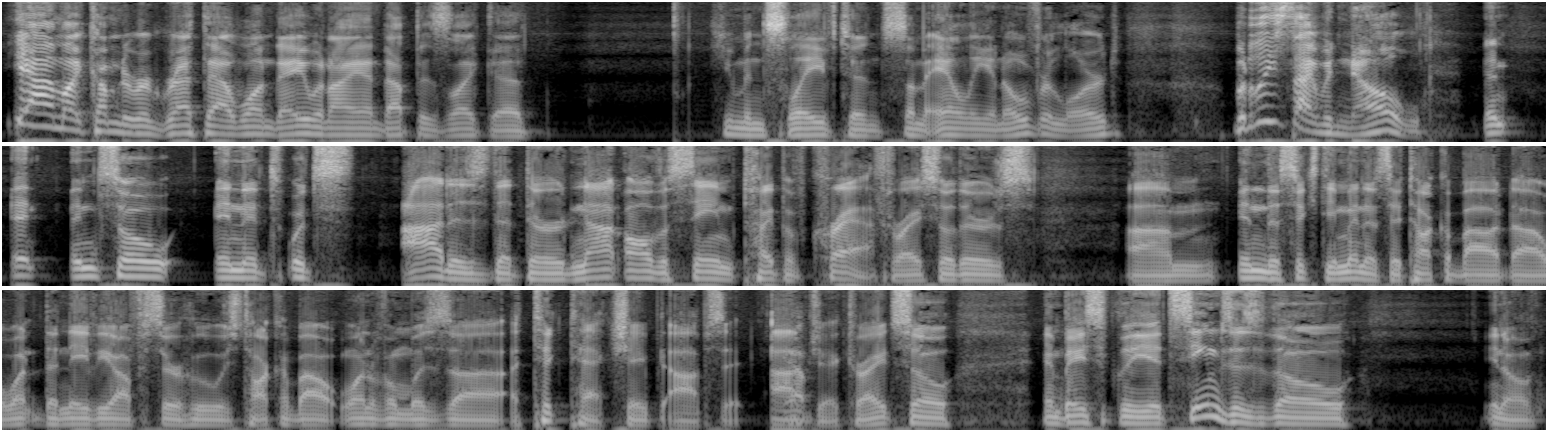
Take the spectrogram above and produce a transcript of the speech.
Yeah, I might come to regret that one day when I end up as like a human slave to some alien overlord. But at least I would know. and and and so and it's what's odd is that they're not all the same type of craft, right? So there's um, in the 60 minutes they talk about uh, one, the Navy officer who was talking about one of them was uh, a tic tac shaped opposite object, right? So and basically it seems as though you know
